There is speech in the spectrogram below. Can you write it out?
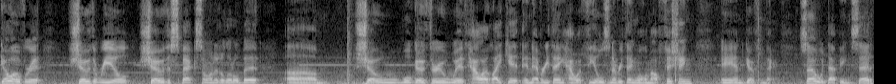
go over it, show the reel, show the specs on it a little bit. Um, show we'll go through with how I like it and everything, how it feels and everything while I'm out fishing, and go from there. So, with that being said,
